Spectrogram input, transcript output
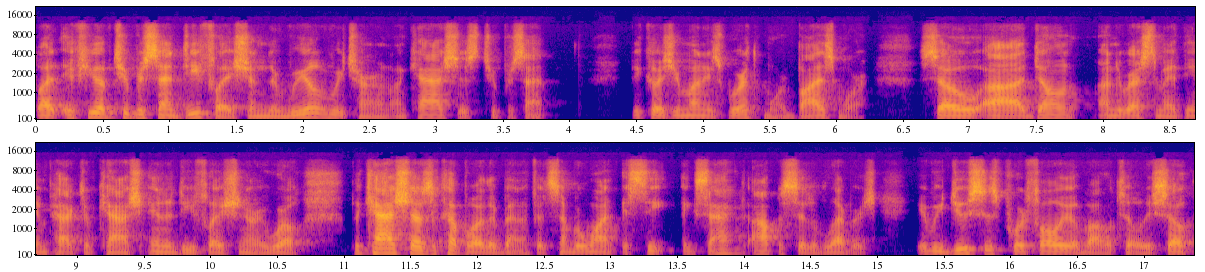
But if you have 2% deflation, the real return on cash is 2% because your money's worth more, buys more. So uh, don't underestimate the impact of cash in a deflationary world. But cash has a couple other benefits. Number one, it's the exact opposite of leverage. It reduces portfolio volatility. So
